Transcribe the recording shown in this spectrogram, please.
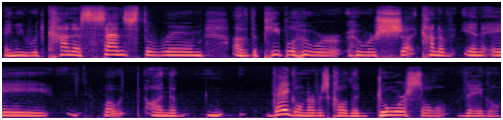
and you would kind of sense the room of the people who were who were shut kind of in a what on the vagal nerve is called the dorsal vagal.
